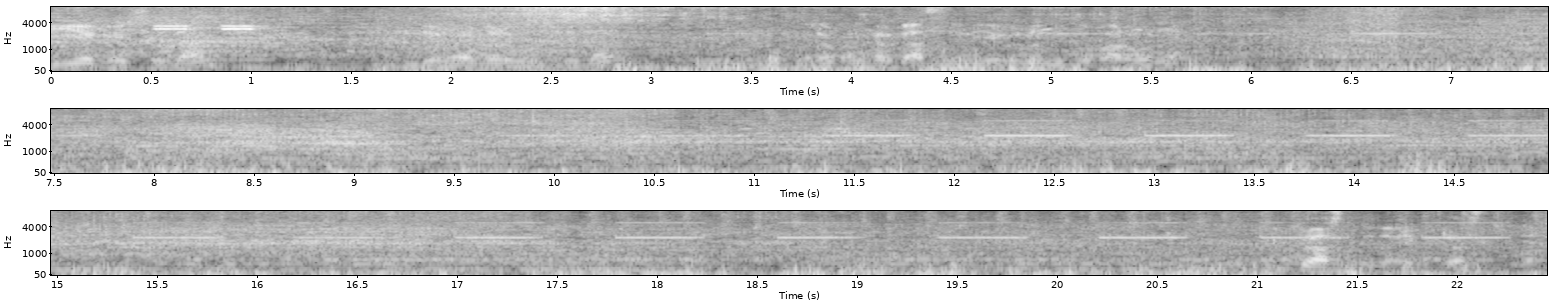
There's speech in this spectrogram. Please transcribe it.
ইয়ে ঘেসে যান ডিভাইডার ঘেসে যান তাহলে ওখানকার গাছ ইয়েগুলো নিতে পারবো না একটু আসতে যান একটু আসতে যান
